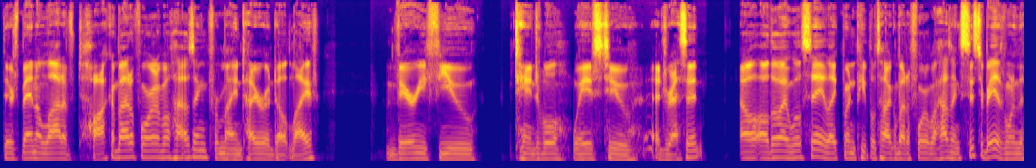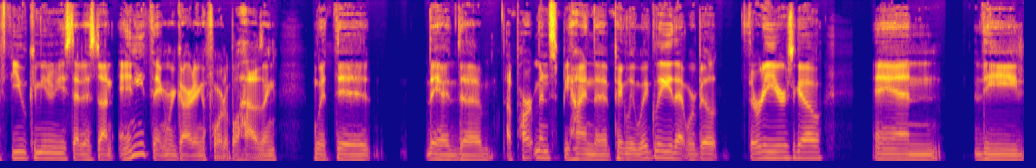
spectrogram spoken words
There's been a lot of talk about affordable housing for my entire adult life, very few tangible ways to address it. Although I will say, like when people talk about affordable housing, Sister Bay is one of the few communities that has done anything regarding affordable housing with the they had the apartments behind the Piggly Wiggly that were built 30 years ago and the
